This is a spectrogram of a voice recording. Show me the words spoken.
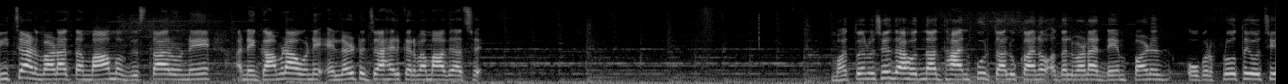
નીચાણવાળા તમામ વિસ્તારોને અને ગામડાઓને એલર્ટ જાહેર કરવામાં આવ્યા છે. મહત્વનું છે દાહોદના ધાનપુર તાલુકાનો અદલવાડા ડેમ પણ ઓવરફ્લો થયો છે.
